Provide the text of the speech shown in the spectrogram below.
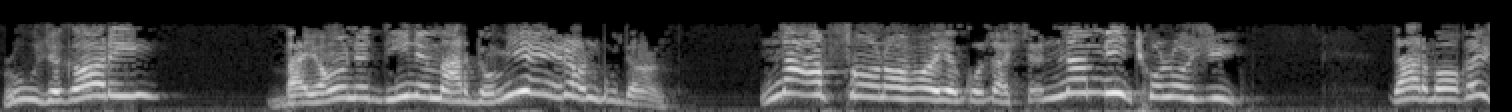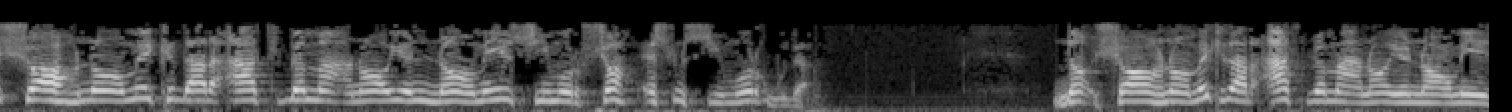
روزگاری بیان دین مردمی ایران بودند. نه افسانه های گذشته نه میتولوژی. در واقع شاهنامه که در اصل به معنای نامه سیمرغ شاه اسم سیمرغ بوده. شاهنامه که در اصل به معنای نامه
